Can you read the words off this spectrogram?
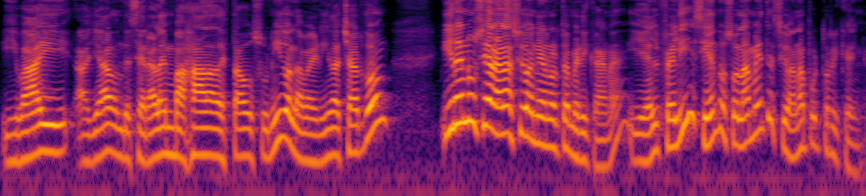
y va allá donde será la embajada de Estados Unidos, en la avenida Chardón, y renunciará a la ciudadanía norteamericana. Y él feliz siendo solamente ciudadano puertorriqueño.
